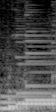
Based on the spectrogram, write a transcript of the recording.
Mm-hmm.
